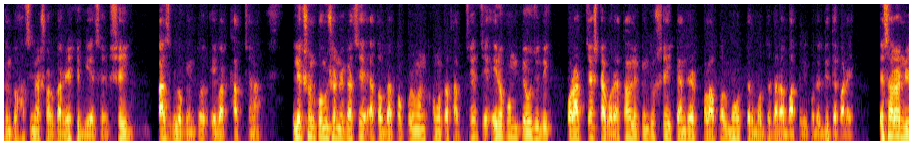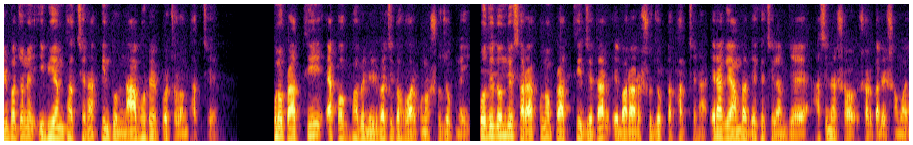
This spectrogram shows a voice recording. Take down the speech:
কিন্তু হাসিনা সরকার রেখে গিয়েছে। সেই কাজগুলো কিন্তু এবার থাকছে না। ইলেকশন কমিশনের কাছে এত ব্যাপক পরিমাণ ক্ষমতা থাকছে যে এরকম কেউ যদি করার চেষ্টা করে, তাহলে কিন্তু সেই কেন্দ্রের ফলাফল মুহূর্তের মধ্যে তারা বাতিল করে দিতে পারে। এছাড়া নির্বাচনে ইভিএম থাকছে না, কিন্তু না ভোটের প্রচলন থাকছে। কোনো প্রার্থী এককভাবে নির্বাচিত হওয়ার কোনো সুযোগ নেই। প্রতিদ্বন্দ্বী ছাড়া কোনো প্রার্থী জেতার এবার আর সুযোগটা থাকছে না। এর আগে আমরা দেখেছিলাম যে হাসিনা সরকারের সময়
